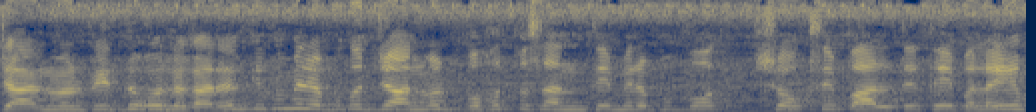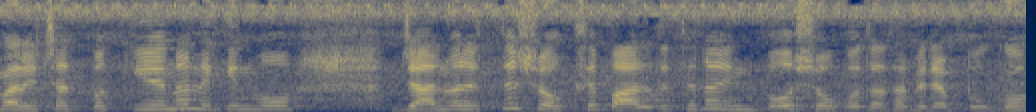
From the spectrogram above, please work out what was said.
जानवर भी दो लगा रहे क्योंकि मेरे अबू को जानवर बहुत पसंद थे मेरे अबू बहुत शौक से पालते थे भले ही हमारी छत पक्की है ना लेकिन वो जानवर इतने शौक से पालते थे ना इन बहुत शौक होता था मेरे अबू अबू को।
